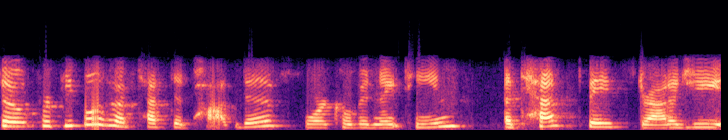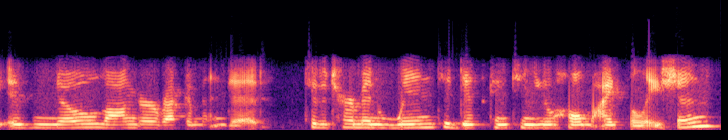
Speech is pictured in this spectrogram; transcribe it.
So for people who have tested positive for COVID-19, a test-based strategy is no longer recommended to determine when to discontinue home isolation,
